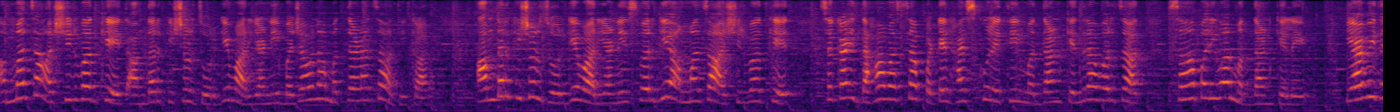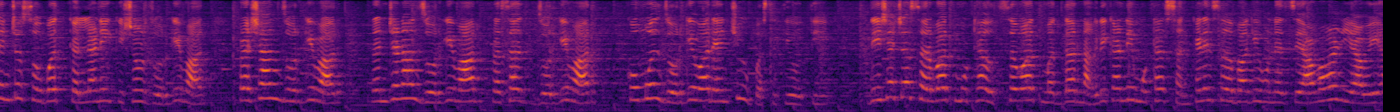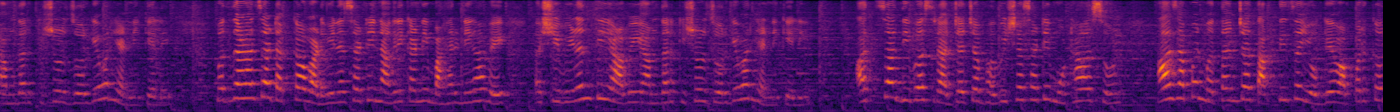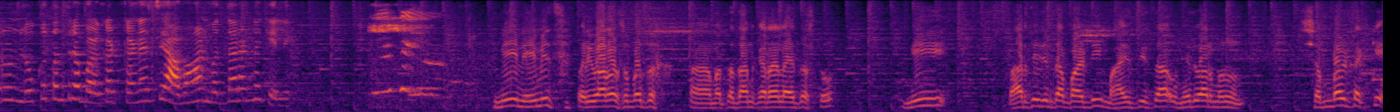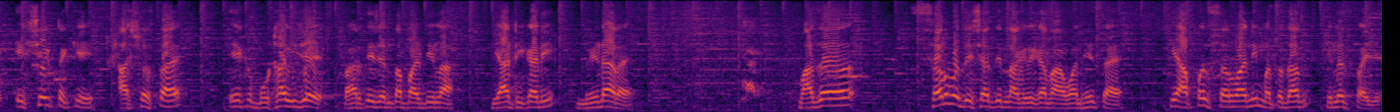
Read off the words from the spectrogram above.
अम्माचा आशीर्वाद घेत आमदार किशोर जोरगेवार यांनी बजावला मतदानाचा अधिकार. आमदार किशोर जोरगेवार यांनी स्वर्गीय अम्माचा आशीर्वाद घेत सकाळी दहा वाजता पटेल हायस्कूल येथील मतदान केंद्रावर जात सहपरिवार मतदान केले. यावेळी त्यांच्यासोबत कल्याणी किशोर जोरगेवार प्रशांत जोरगेवार रंजना जोरगेवार प्रसाद जोरगेवार कोमल जोरगेवार यांची उपस्थिती होती. देशाच्या सर्वात मोठ्या उत्सवात मतदार नागरिकांनी मोठ्या संख्येने सहभागी होण्याचे आवाहन यावेळी आमदार किशोर जोरगेवार यांनी केले. मतदानाचा टक्का वाढविण्यासाठी नागरिकांनी बाहेर निघावे अशी विनंती यावेळी आमदार किशोर जोरगेवार यांनी केली. आजचा दिवस राज्याच्या भविष्यासाठी मोठा असून आज आपण मतांच्या ताकदीचा योग्य वापर करून लोकतंत्र बळकट करण्याचे आवाहन मतदारांना केले. मी नेहमीच परिवारासोबत मतदान करायला येत असतो. मी भारतीय जनता पार्टी महायुतीचा उमेदवार म्हणून शंभर टक्के एकशे एक टक्के आश्वस्त आहे. एक मोठा विजय भारतीय जनता पार्टीला या ठिकाणी मिळणार आहे. माझं सर्व देशातील नागरिकांना आव्हान हेच आहे की आपण सर्वांनी मतदान केलंच पाहिजे.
